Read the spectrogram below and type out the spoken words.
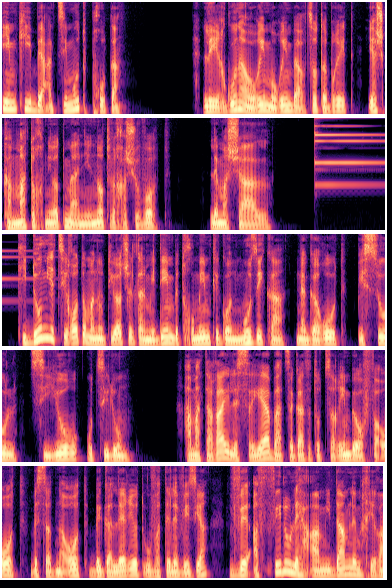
אם כי בעצימות פחותה. לארגון ההורים-מורים בארצות הברית יש כמה תוכניות מעניינות וחשובות. למשל, קידום יצירות אומנותיות של תלמידים בתחומים כגון מוזיקה, נגרות, פיסול, ציור וצילום. המטרה היא לסייע בהצגת התוצרים בהופעות, בסדנאות, בגלריות ובטלוויזיה, ואפילו להעמידם למכירה.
